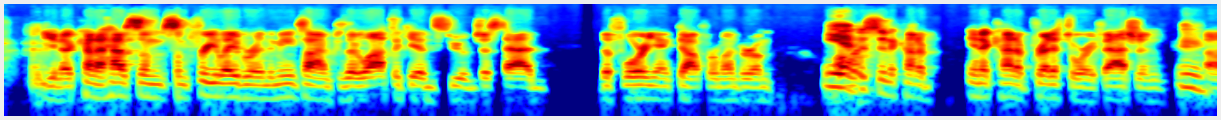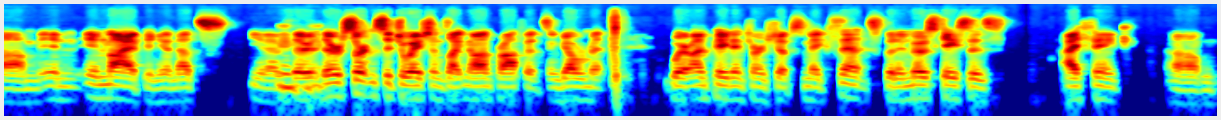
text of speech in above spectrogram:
you know kind of have some some free labor in the meantime because there are lots of kids who have just had the floor yanked out from under them, yeah. almost in a kind of in a kind of predatory fashion. Mm. Um, in in my opinion, that's you know mm-hmm. there there are certain situations like nonprofits and government where unpaid internships make sense, but in most cases, I think um,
